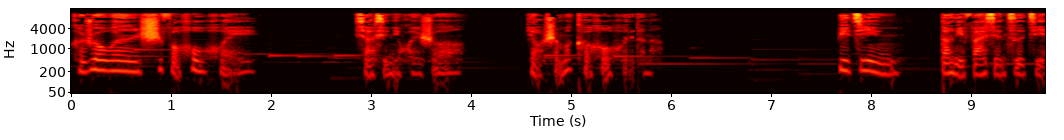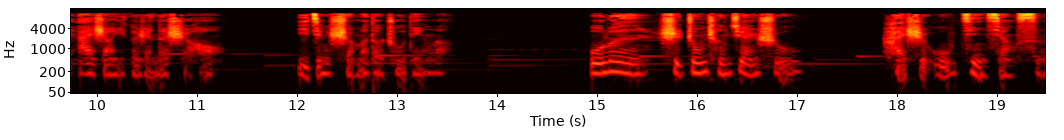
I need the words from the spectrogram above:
可若问是否后悔，相信你会说：有什么可后悔的呢？毕竟。当你发现自己爱上一个人的时候，已经什么都注定了。无论是终成眷属，还是无尽相思，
